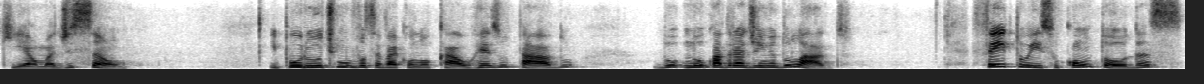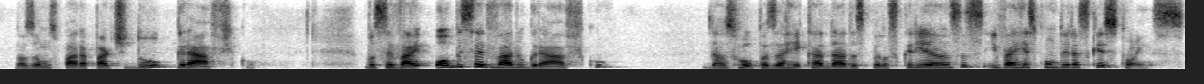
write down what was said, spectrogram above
que é uma adição. E por último, você vai colocar o resultado do, no quadradinho do lado. Feito isso com todas, nós vamos para a parte do gráfico. Você vai observar o gráfico das roupas arrecadadas pelas crianças e vai responder as questões.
